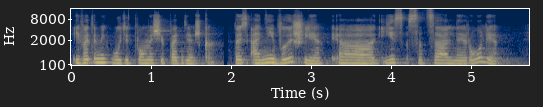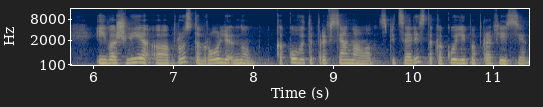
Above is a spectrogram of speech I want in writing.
и в этом их будет помощь и поддержка. То есть они вышли э, из социальной роли и вошли а, просто в роль ну, какого-то профессионала, специалиста какой-либо профессии.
